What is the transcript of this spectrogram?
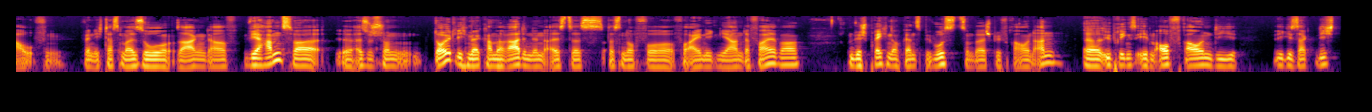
Haufen, wenn ich das mal so sagen darf. Wir haben zwar äh, also schon deutlich mehr Kameradinnen, als das, das noch vor, vor einigen Jahren der Fall war. Und wir sprechen auch ganz bewusst zum Beispiel Frauen an. Äh, übrigens eben auch Frauen, die, wie gesagt, nicht,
